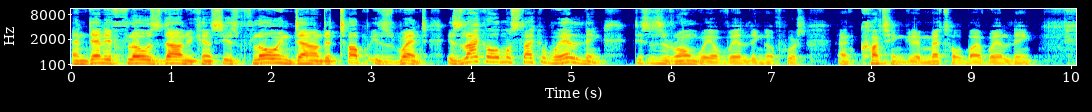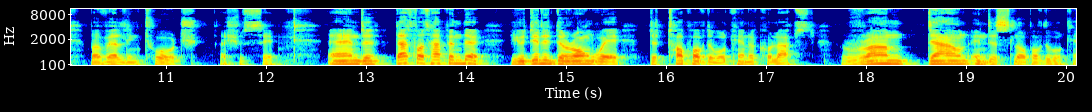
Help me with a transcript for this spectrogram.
And then it flows down. You can see it's flowing down. The top is went. It's like almost like a welding. This is the wrong way of welding, of course, and cutting metal by welding, by welding torch, I should say. And uh, that's what happened there. You did it the wrong way. The top of the volcano collapsed. Run down in the slope of the volcano.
